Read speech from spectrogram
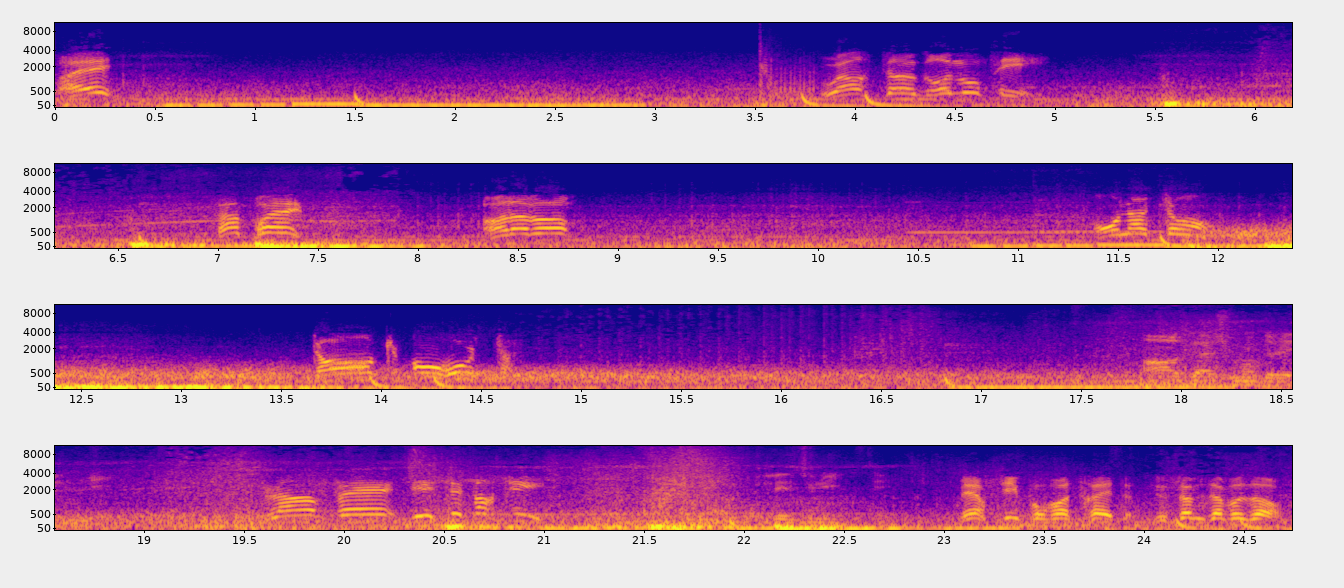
Prêt Warthog remonté. Pas prêt. En avant. On attend. Tank en route. Engagement de l'ennemi. Plein fait et c'est parti. Les unités. Merci pour votre aide. Nous sommes à vos ordres.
